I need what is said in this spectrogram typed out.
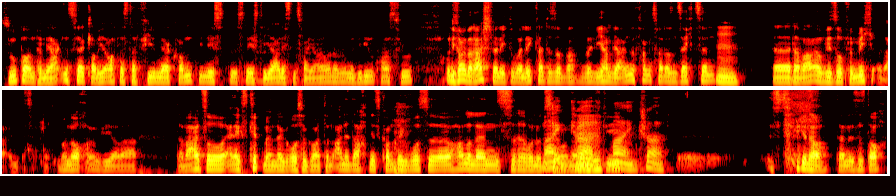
super und bemerkenswert. Glaube ich auch, dass da viel mehr kommt die nächste, das nächste Jahr, nächsten zwei Jahre oder so mit Video Pass-Through. Und ich war überrascht, wenn ich überlegt hatte, so, wie haben wir angefangen 2016? Mhm. Äh, da war irgendwie so für mich, oder ist ja vielleicht immer noch irgendwie, aber da war halt so Alex Kidman, der große Gott. Und alle dachten, jetzt kommt der große HoloLens-Revolution. Minecraft, Irgendwie Minecraft. ist, genau, dann ist es doch.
